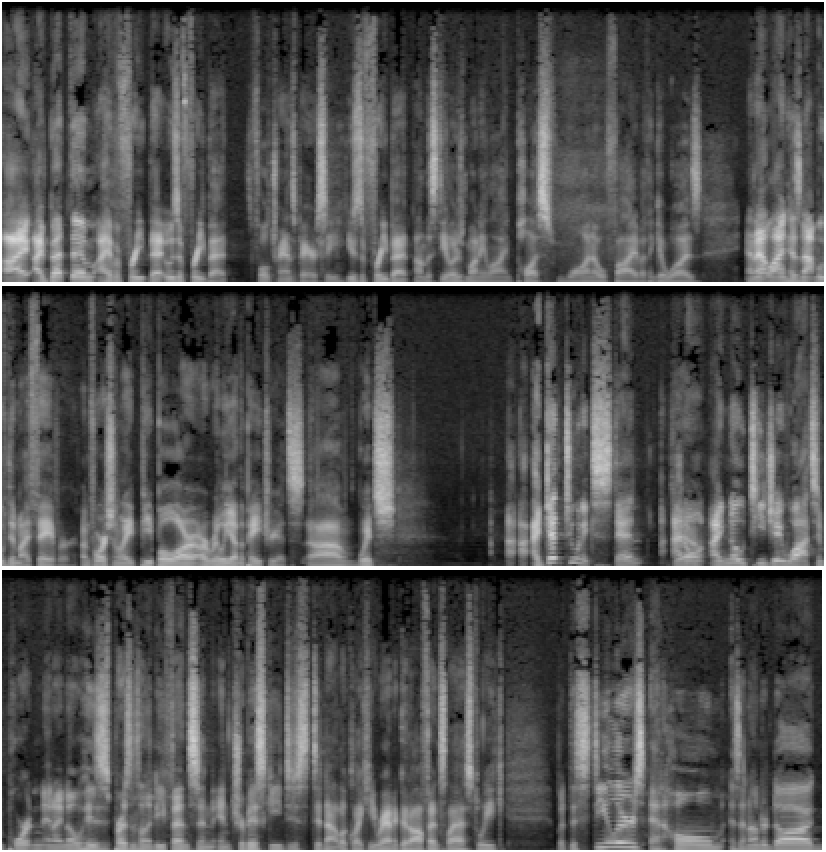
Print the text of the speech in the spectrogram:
I I bet them. I have a free that it was a free bet. Full transparency. Used a free bet on the Steelers money line plus one oh five. I think it was, and that line has not moved in my favor. Unfortunately, people are, are really on the Patriots, um, which I, I get to an extent. I don't. I know T.J. Watt's important, and I know his presence on the defense, and, and Trubisky just did not look like he ran a good offense last week. But the Steelers at home as an underdog,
